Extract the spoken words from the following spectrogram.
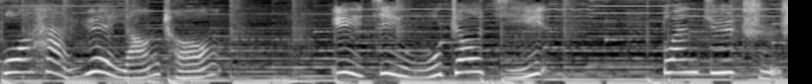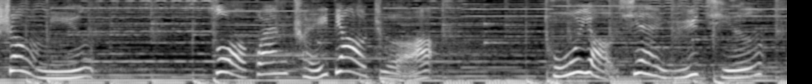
波撼岳阳城。欲济无舟楫，端居耻圣明。坐观垂钓者，徒有羡鱼情。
